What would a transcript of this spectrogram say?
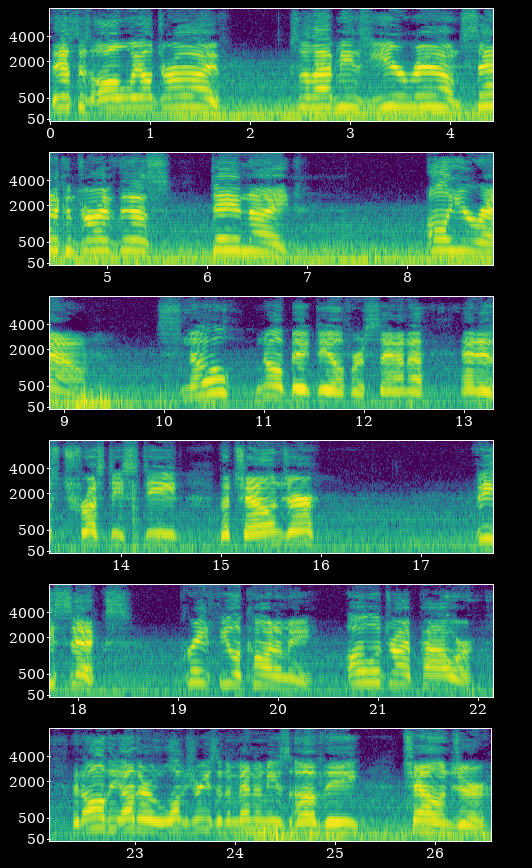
This is all-wheel drive. So that means year-round. Santa can drive this day and night, all year round. Snow? No big deal for Santa and his trusty steed, the Challenger V6. Great fuel economy, all-wheel drive power, and all the other luxuries and amenities of the Challenger.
